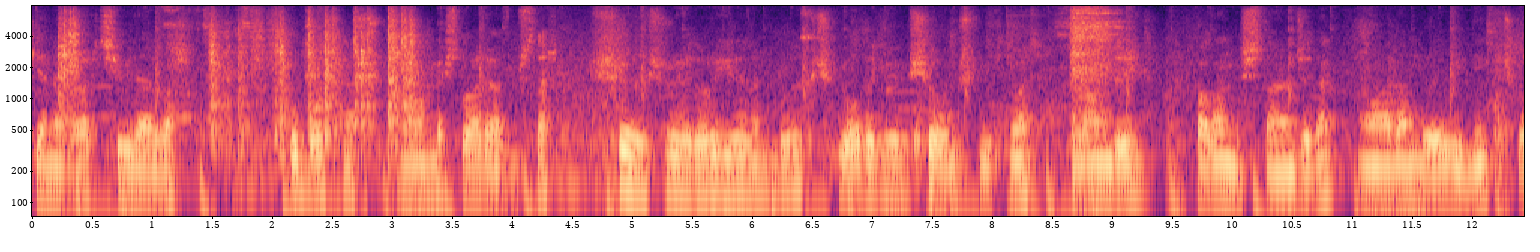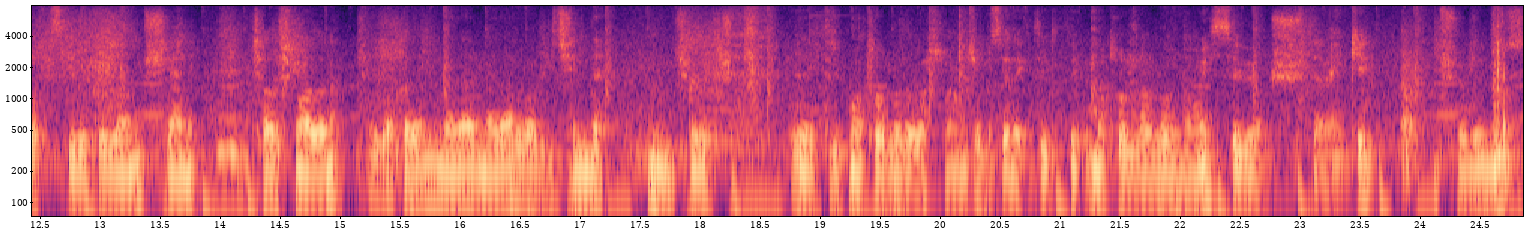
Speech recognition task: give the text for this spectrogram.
Genel olarak çiviler var. Bu boşmuş. 15 dolar yazmışlar. Şöyle şuraya doğru girelim. Burada küçük bir oda gibi bir şey olmuş. Büyük ihtimal laundry falanmış daha önceden. Ama adam burayı bildiğin küçük ofis gibi kullanmış. Yani çalışma alanı. Şöyle bakalım neler neler var içinde. Hmm, şöyle küçük elektrik motorları var. Amcamız elektrikli motorlarla oynamayı seviyormuş demek ki. Şöyle bir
